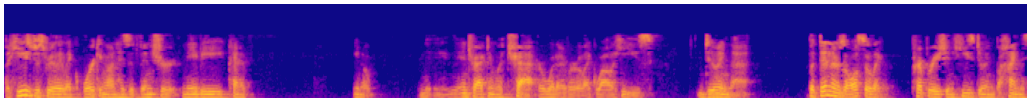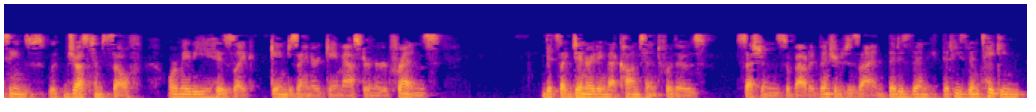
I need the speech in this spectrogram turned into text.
But he's just really like working on his adventure, maybe kind of, you know, interacting with chat or whatever, like while he's doing that. But then there's also like preparation he's doing behind the scenes with just himself, or maybe his like game designer, game master nerd friends that's like generating that content for those sessions about adventure design that is then that he's then taking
